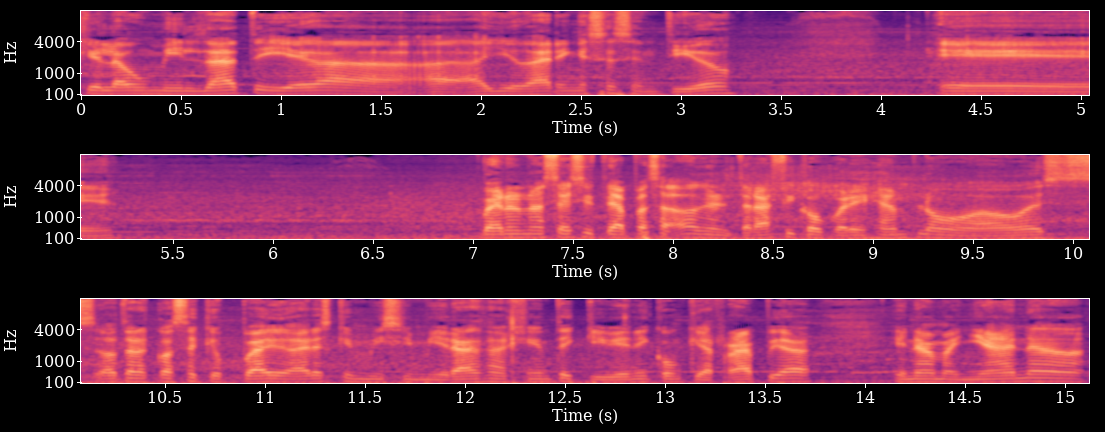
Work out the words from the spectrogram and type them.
que la humildad te llega a ayudar en ese sentido eh, bueno, no sé si te ha pasado en el tráfico, por ejemplo, o es otra cosa que puede ayudar es que si miras a gente que viene con que rápida en la mañana,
